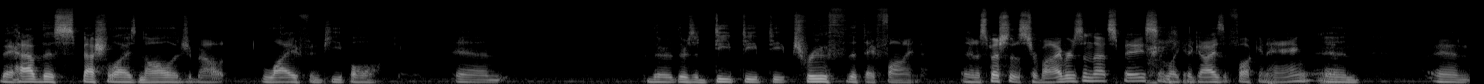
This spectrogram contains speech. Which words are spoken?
They have this specialized knowledge about life and people. And there, there's a deep deep deep truth that they find. And especially the survivors in that space and like the guys that fucking hang Yeah. and and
